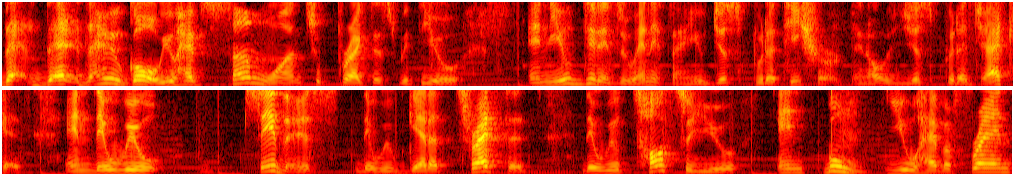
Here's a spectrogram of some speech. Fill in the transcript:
that, that, there you go. You have someone to practice with you, and you didn't do anything. You just put a T-shirt, you know, you just put a jacket, and they will see this. They will get attracted. They will talk to you, and boom, you have a friend,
